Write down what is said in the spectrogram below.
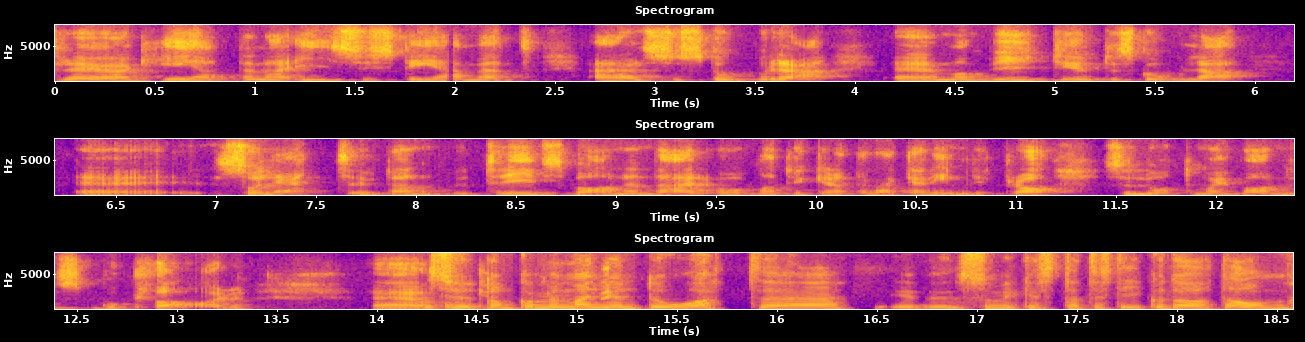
trögheterna i systemet är så stora. Eh, man byter ju inte skola så lätt utan trivs barnen där och man tycker att det verkar rimligt bra så låter man ju barnen gå kvar. Eh, Dessutom och, kommer man ju inte åt eh, så mycket statistik och data om,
